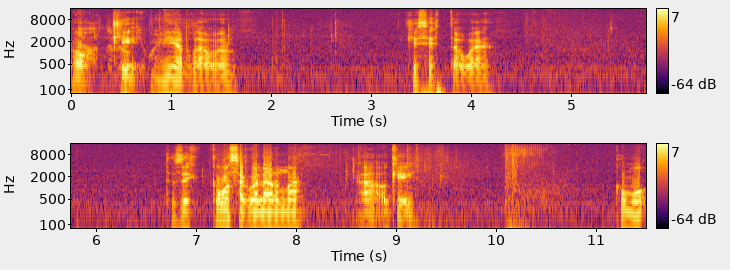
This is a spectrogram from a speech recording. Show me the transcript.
Oh, qué mierda, weón. ¿Qué es esta, weón? Entonces, ¿cómo saco el arma? Ah, ok. Como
